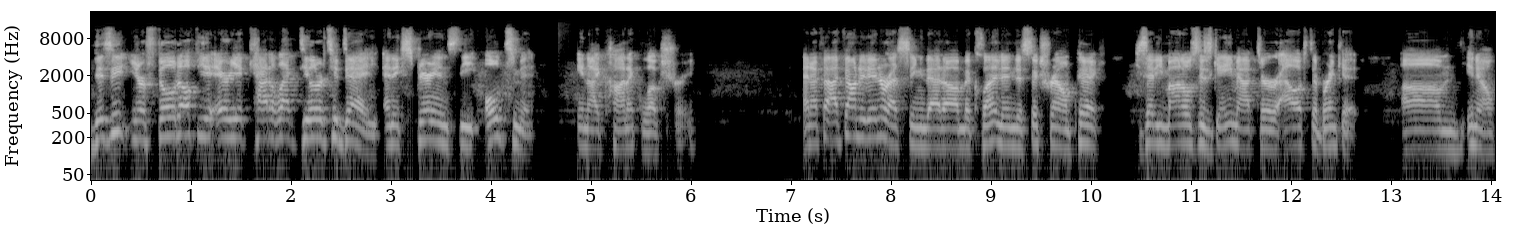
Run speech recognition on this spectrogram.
visit your Philadelphia area Cadillac dealer today and experience the ultimate in iconic luxury. And I, I found it interesting that uh, the sixth round pick, he said he models his game after Alex DeBrincat. Um, you know,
